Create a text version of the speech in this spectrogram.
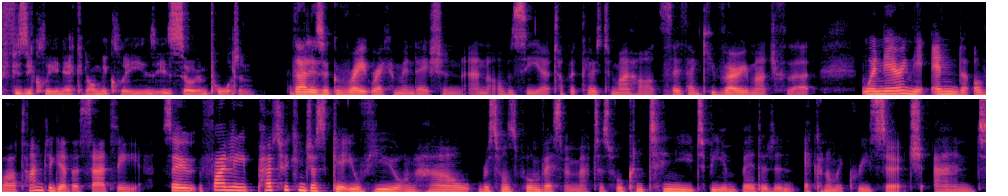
physically and economically is, is so important. That is a great recommendation and obviously a topic close to my heart. So thank you very much for that. We're nearing the end of our time together, sadly. So, finally, perhaps we can just get your view on how responsible investment matters will continue to be embedded in economic research and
